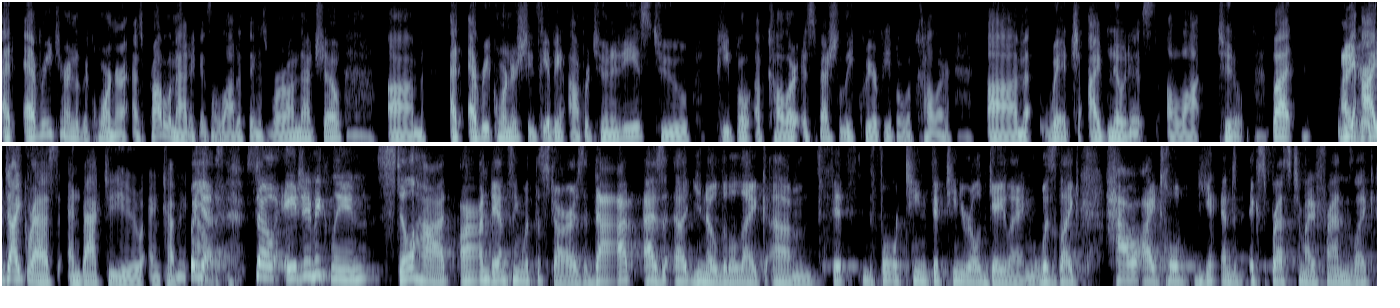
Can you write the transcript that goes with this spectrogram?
at every turn of the corner, as problematic as a lot of things were on that show, um, at every corner, she's giving opportunities to people of color, especially queer people of color, um, which I've noticed a lot too. But I. I, digress and back to you and coming. But out. yes, so AJ McLean still hot on Dancing with the Stars. That as a, you know, little like um fif- 14, 15 year old gayling was like how I told began to express to my friends like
